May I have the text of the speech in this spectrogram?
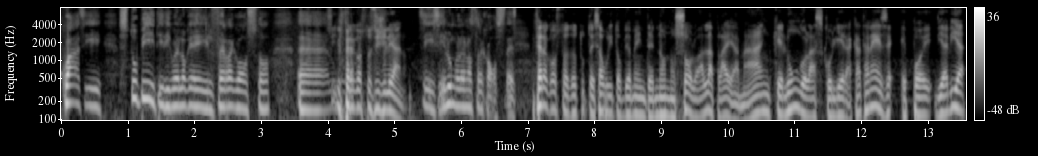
quasi stupiti di quello che è il Ferragosto. Eh, il Ferragosto siciliano. Sì, sì, lungo le nostre coste. Ferragosto è tutto esaurito ovviamente non solo alla playa ma anche lungo la scogliera catanese e poi via via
